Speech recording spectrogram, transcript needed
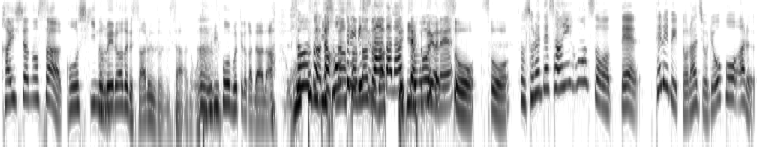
会社のさ公式のメールアドレスあるのにさ、あのお便りフォームっていうのが、あのあそう本当にリスナーさんなんだなって思う。よねそうそう。そうそれで山陰放送ってテレビとラジオ両方ある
